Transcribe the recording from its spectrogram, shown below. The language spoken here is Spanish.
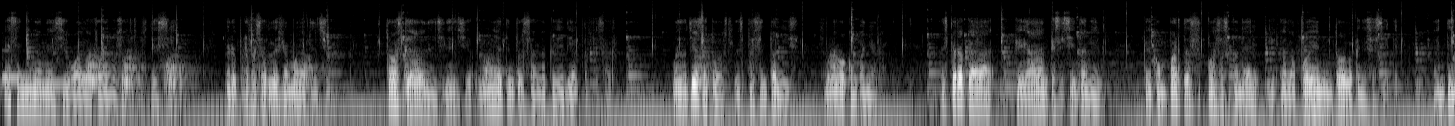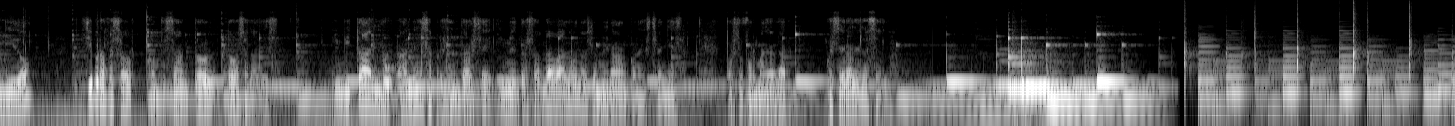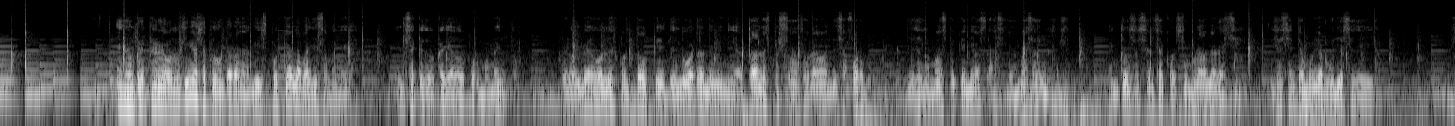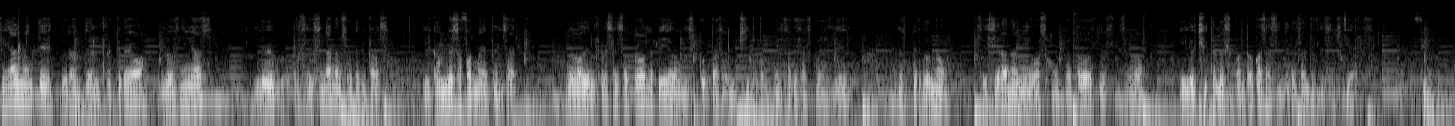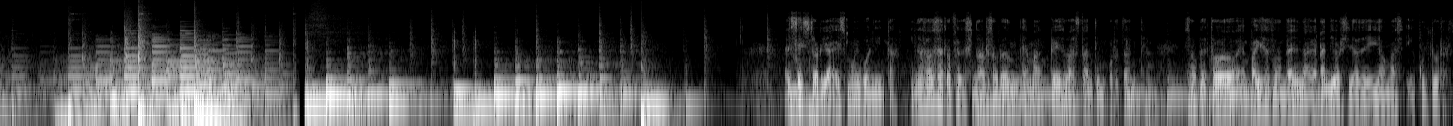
Ese niño no es igual a todos nosotros, decía pero el profesor les llamó la atención. Todos quedaron en silencio y muy atentos a lo que diría el profesor. Buenos días a todos, les presento a Liz, su nuevo compañero. Espero que, hagan que se sienta bien, que compartan sus cosas con él y que lo apoyen en todo lo que necesite. ¿Entendido? Sí, profesor, contestaron todos a la vez. Invitó a, a Luis a presentarse y mientras hablaba algunos lo miraban con extrañeza por su forma de hablar, pues era de la selva. En el recreo, los niños le preguntaron a Luis por qué hablaba de esa manera. Él se quedó callado por un momento, pero luego les contó que del lugar donde venía todas las personas hablaban de esa forma, desde los más pequeños hasta los más adultos. Entonces él se acostumbró a hablar así y se siente muy orgulloso de ello. Finalmente, durante el recreo, los niños le reflexionaron sobre el caso y cambió su forma de pensar. Luego del receso, todos le pidieron disculpas a Luchito por pensar esas cosas de él los perdonó. Se hicieron amigos junto a todos los del salón y Luchito les contó cosas interesantes de sus tierras. Fin. Esta historia es muy bonita y nos hace reflexionar sobre un tema que es bastante importante, sobre todo en países donde hay una gran diversidad de idiomas y culturas.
